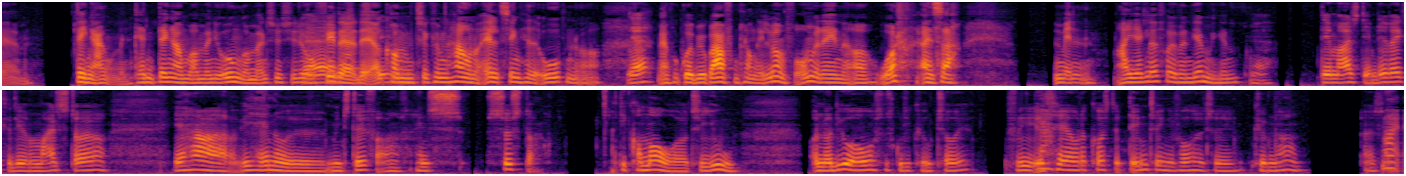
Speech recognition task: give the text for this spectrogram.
øh, dengang, men den, dengang var man jo ung, og man synes jo, det var Ja, fedt at, at komme til København, og alting havde åbent, og Ja, man kunne gå i biografen kl. 11 om formiddagen, og what, altså, men nej, jeg er glad for, at jeg vendte hjem igen. ja. Det er meget, jamen, det er rigtigt, det er meget større. Jeg har, vi havde noget, min stedfar, hans søster, de kom over til jul, og når de var over, så skulle de købe tøj. Fordi ja. Ja. herovre, der kostede det ingenting i forhold til København. Altså, Nej.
